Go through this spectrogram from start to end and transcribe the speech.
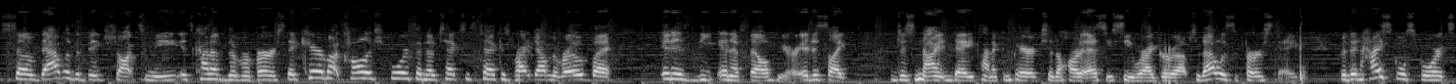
so that was a big shock to me. It's kind of the reverse. They care about college sports. I know Texas Tech is right down the road, but it is the NFL here. It is like just night and day kind of compared to the heart of SEC where I grew up. So that was the first thing. But then high school sports,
